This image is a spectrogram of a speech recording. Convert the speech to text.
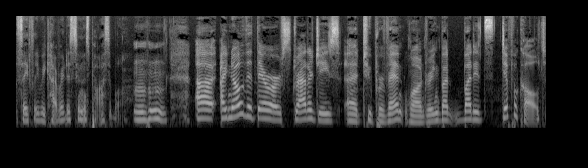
safely recovered as soon as possible. Mm-hmm. Uh, I know that there are strategies uh, to prevent wandering, but but it's difficult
